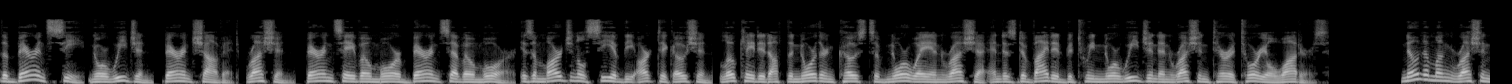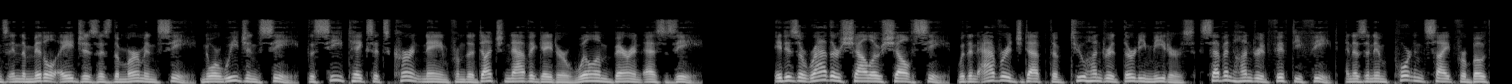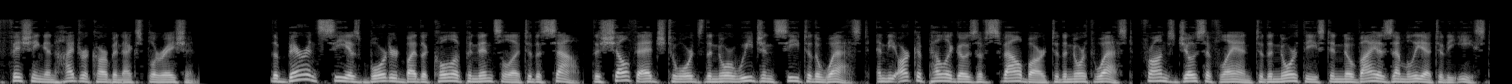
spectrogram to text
The Barents Sea Norwegian, Barentshavet, Russian, Barentsevo more Barentsevo more is a marginal sea of the Arctic Ocean, located off the northern coasts of Norway and Russia and is divided between Norwegian and Russian territorial waters. Known among Russians in the Middle Ages as the Murman Sea, Norwegian sea, the sea takes its current name from the Dutch navigator Willem Barent S.Z. It is a rather shallow shelf sea, with an average depth of 230 metres 750 feet, and is an important site for both fishing and hydrocarbon exploration. The Barents Sea is bordered by the Kola Peninsula to the south, the shelf edge towards the Norwegian Sea to the west, and the archipelagos of Svalbard to the northwest, Franz Josef Land to the northeast and Novaya Zemlya to the east.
